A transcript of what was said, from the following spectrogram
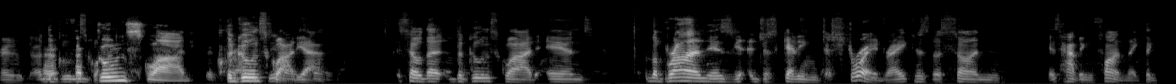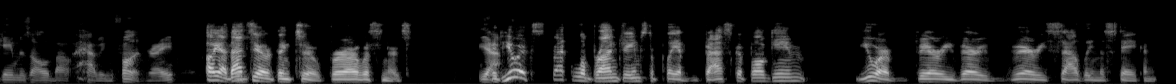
Or, or the Or- Goon the Squad. Goon Squad. The crap- Goon Squad, yeah. So the the Goon Squad and LeBron is just getting destroyed, right? Because the son is having fun. Like the game is all about having fun, right? Oh yeah, that's the other thing too for our listeners. Yeah. If you expect LeBron James to play a basketball game, you are very, very, very sadly mistaken.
